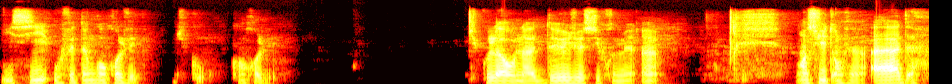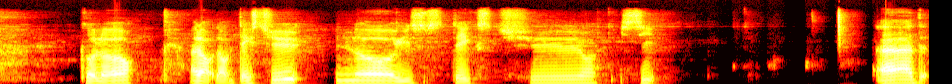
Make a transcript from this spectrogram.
Ici, vous faites un CTRL V. Du coup, CTRL V. Du coup, là, on a deux. Je vais supprimer un. Ensuite, on fait un add, color. Alors, dans texture, noise texture ici add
